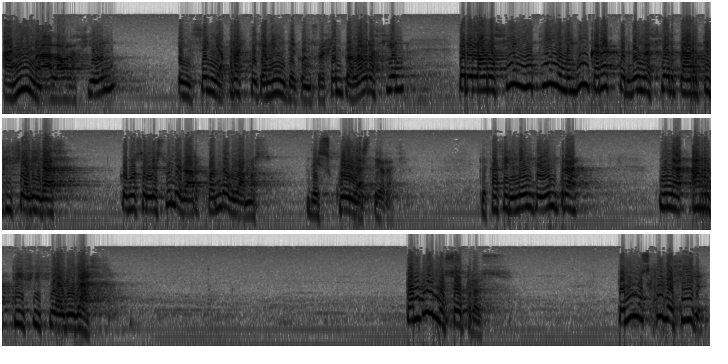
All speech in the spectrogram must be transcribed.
anima a la oración, enseña prácticamente con su ejemplo a la oración, pero la oración no tiene ningún carácter de una cierta artificialidad, como se le suele dar cuando hablamos de escuelas de oración, que fácilmente entra una artificialidad. También nosotros tenemos que decir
